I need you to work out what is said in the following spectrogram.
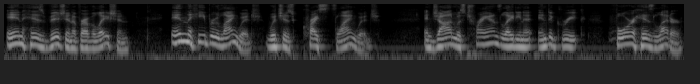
in his vision of Revelation in the Hebrew language, which is Christ's language, and John was translating it into Greek for his letter,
